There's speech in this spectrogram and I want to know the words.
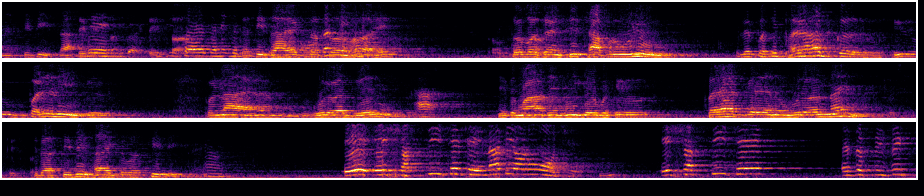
અને સ્થિતિ સહાયક. અને ગતિ ગતિ સહાયક તત્વ હોય. તો બસ એથી છાપરું ઉડ્યું. એટલે પછી ફરિયાદ કરે પડે નહીં પણ ના એને ભૂલવા જોઈએ ને. નહીં તો માણસ ભૂલ ગયો પછી ફરિયાદ કરે એને ભૂલવા નહીં ને. એટલે સ્થિતિ થાય તો સ્થિતિ એ એ શક્તિ છે કે એનાથી અણુઓ છે? એ શક્તિ છે as a physics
